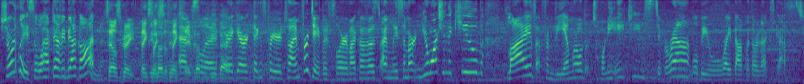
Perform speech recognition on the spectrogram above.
shortly, so we'll have to have you back on. Sounds great. Thanks, We'd Lisa. love to. Thanks, David. Love to be Excellent. back. Greg, Eric, thanks for your time. For David Floyer, my co-host, I'm Lisa Martin. You're watching theCUBE, live from VMworld 2018. Stick around, we'll be right back with our next guest.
